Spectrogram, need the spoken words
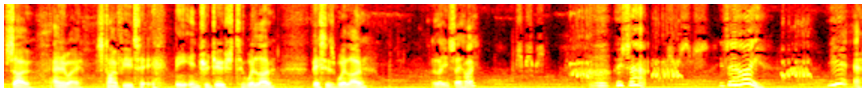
So, anyway, it's time for you to be introduced to Willow. This is Willow. Hello, you say hi. Who's that? You say hi. Yeah.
